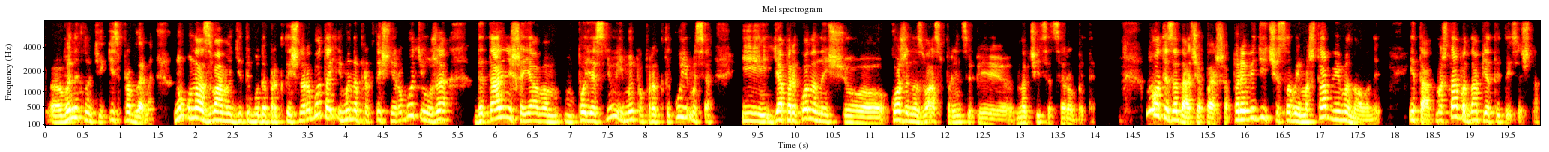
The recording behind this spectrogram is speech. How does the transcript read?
виникнуть якісь проблеми. Ну, у нас з вами діти буде практична робота, і ми на практичній роботі вже детальніше я вам поясню, і ми попрактикуємося. І я переконаний, що кожен із вас, в принципі, навчиться це робити. Ну, от і задача перша: переведіть числовий масштаб в іменований. І так, масштаб 1 п'ятитисячна.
